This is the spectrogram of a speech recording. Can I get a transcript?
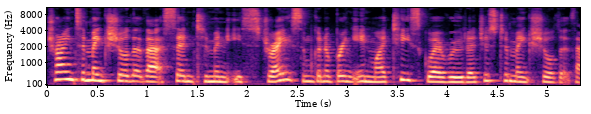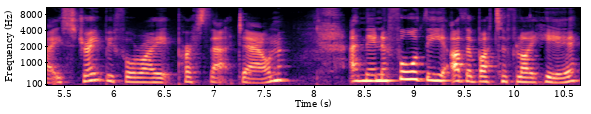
Trying to make sure that that sentiment is straight so I'm going to bring in my T-square ruler just to make sure that that is straight before I press that down. And then for the other butterfly here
